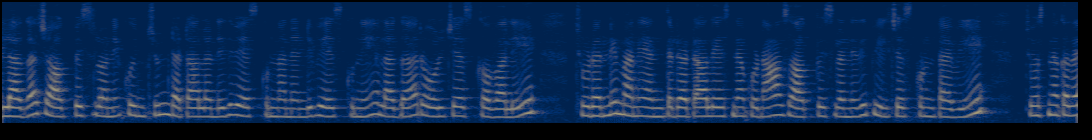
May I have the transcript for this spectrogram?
ఇలాగా చాక్ పీస్లోని కొంచెం డెటాల్ అనేది వేసుకున్నానండి. వేసుకుని ఇలాగా రోల్ చేసుకోవాలి. చూడండి మనం ఎంత డటాల్ వేసినా కూడా ఆ సాక్ పీసులు అనేది పీల్చేసుకుంటాయి. చూస్తున్నా కదా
